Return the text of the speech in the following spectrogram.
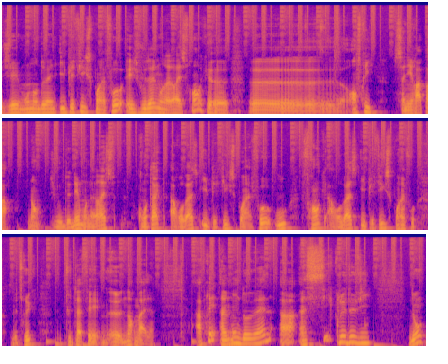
j'ai mon nom de domaine ipfix.info et je vous donne mon adresse franc euh, en free. Ça n'ira pas. Non, je vais vous donner mon adresse contact.ipfix.info ou franck.ipfix.info. Le truc tout à fait euh, normal. Après, un nom de domaine a un cycle de vie. Donc,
